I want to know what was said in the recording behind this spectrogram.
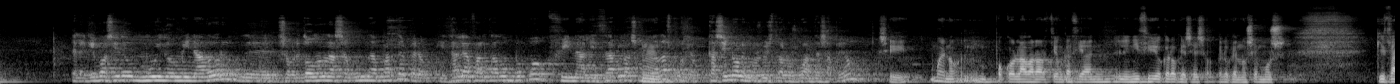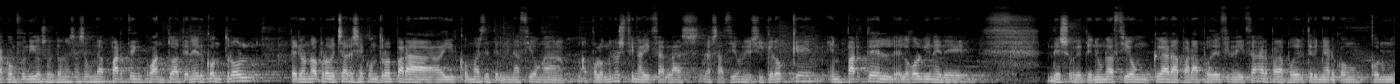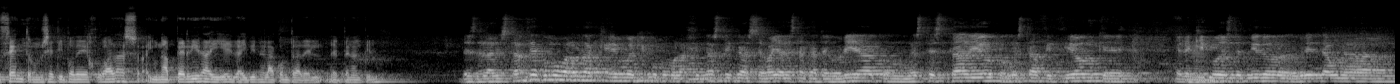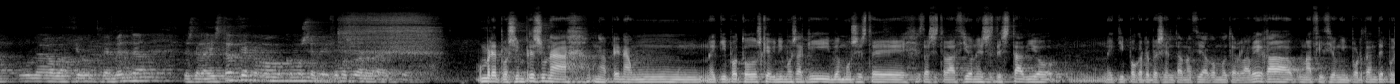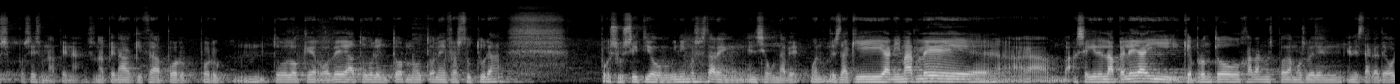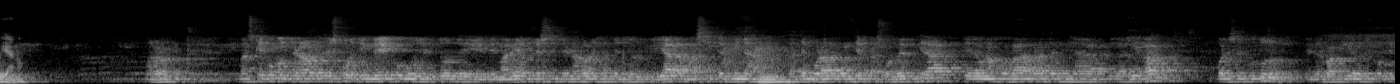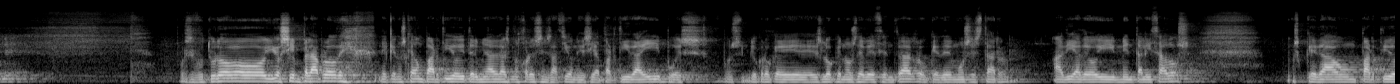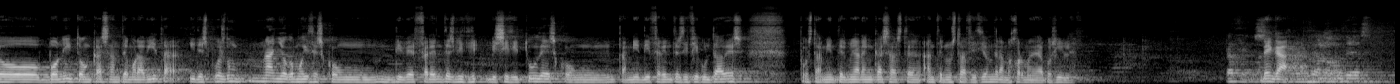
El equipo ha sido muy dominador, sobre todo en la segunda parte, pero quizá le ha faltado un poco finalizar las jugadas mm. porque casi no le hemos visto a los guantes a peón. Sí, bueno, un poco la valoración que hacía en el inicio yo creo que es eso, creo que nos hemos quizá confundido sobre todo en esa segunda parte en cuanto a tener control, pero no aprovechar ese control para ir con más determinación a, por lo menos finalizar las, las, acciones. Y creo que en parte el gol viene de de eso, de tener una acción clara para poder finalizar, para poder terminar con, con un centro en ese tipo de jugadas, hay una pérdida y de ahí viene la contra del, del penalti. Desde la distancia, ¿cómo valora que un equipo como la gimnástica se vaya de esta categoría, con este estadio, con esta afición, que el equipo mm. descendido brinda una, una ovación tremenda? Desde la distancia, ¿cómo, cómo se ve? ¿Cómo se valora esto? Hombre, pues siempre es una, una pena. Un, equipo, todos que venimos aquí y vemos este, estas instalaciones, este estadio, un equipo que representa una ciudad como la Vega, una afición importante, pues, pues es una pena. Es una pena quizá por, por todo lo que rodea, todo el entorno, toda la infraestructura pues su sitio, como vinimos, estar en, en, segunda B. Bueno, desde aquí animarle a, a, seguir en la pelea y que pronto ojalá nos podamos ver en, en esta categoría. ¿no? Bueno, más que como entrenador del Sporting B, como director de, de Marea, tres entrenadores han tenido el filial, aún así termina mm. la temporada con cierta solvencia, queda una jornada para terminar la liga. ¿Cuál es el futuro en el banquillo del Sporting B? Pues el futuro yo siempre hablo de, de, que nos queda un partido y terminar de las mejores sensaciones y a partir de ahí pues, pues yo creo que es lo que nos debe centrar, lo que debemos estar a día de hoy mentalizados. Nos queda un partido bonito en casa ante Moravieta y después de un año, como dices, con diferentes vicisitudes, con también diferentes dificultades, pues también terminar en casa ante nuestra afición de la mejor manera posible. Gracias. Venga. Gracias.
